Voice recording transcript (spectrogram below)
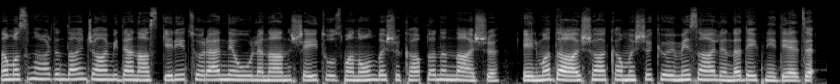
Namazın ardından camiden askeri törenle uğurlanan şehit uzman onbaşı Kaplan'ın naaşı, Elmadağ Aşağı Kamışı Köy mezarlığında defnedildi.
